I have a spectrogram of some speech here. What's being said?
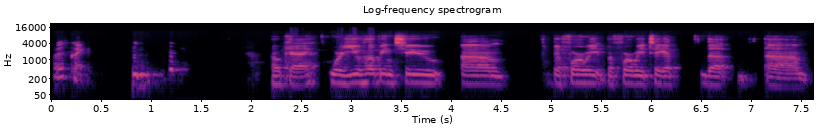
Really quick. Okay. Were you hoping to um, before we before we take up the um,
